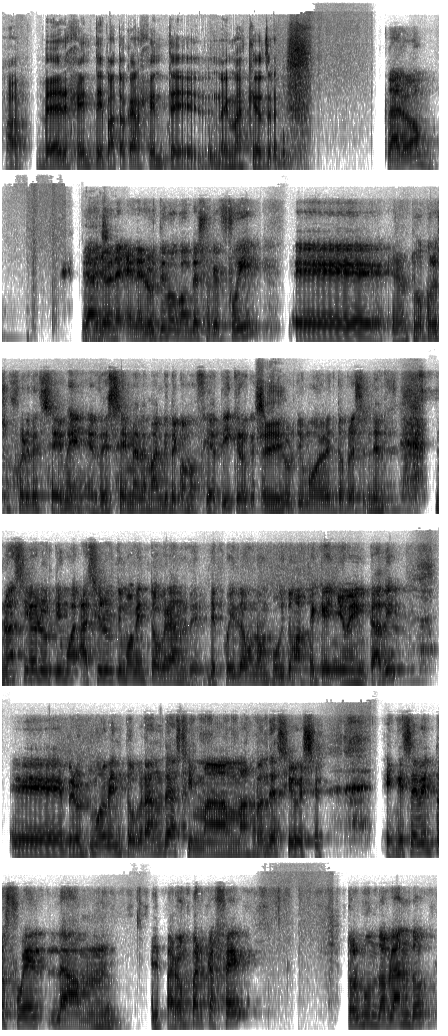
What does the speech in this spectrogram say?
Para ver gente, para tocar gente, no hay más que otra. Claro, Mira, yo en, el último congreso que fui, eh, el último congreso fue el DSM. El DSM, además, que te conocí a ti. Creo que ese ha sido el último evento presente. No ha sido el último, ha sido el último evento grande. Después he ido uno un poquito más pequeño en Cádiz, eh, pero el último evento grande, así más, más grande, ha sido ese. En ese evento fue la, el parón para el café, todo el mundo hablando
